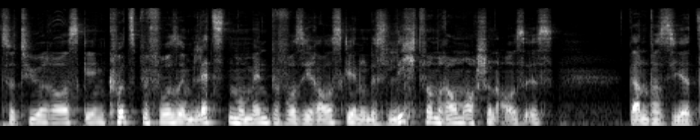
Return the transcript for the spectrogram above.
zur Tür rausgehen, kurz bevor so im letzten Moment, bevor sie rausgehen und das Licht vom Raum auch schon aus ist, dann passiert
